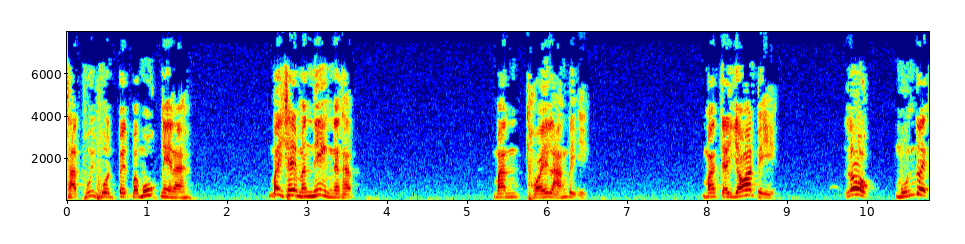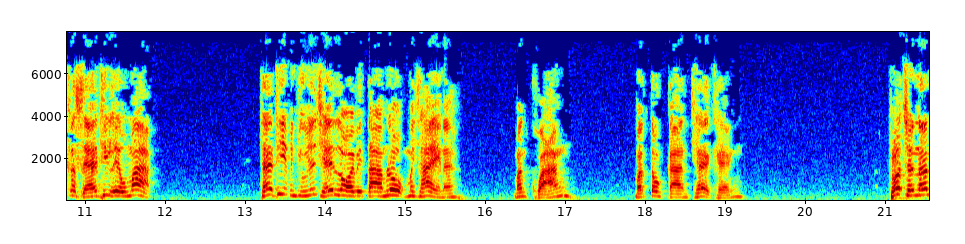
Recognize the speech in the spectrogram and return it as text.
ษัตริย์ผู้พลเป็นประมุขเนี่ยนะไม่ใช่มันนิ่งนะครับ มันถอยหลังไปอีก มันจะย้อนไปอีก โลกหมุนด้วยกระแสที่เร็วมาก แท้ที่มันอยู่เฉยๆลอยไปตามโลกไม่ใช่นะ มันขวาง มันต้องการแช่แข็ง เพราะฉะนั้น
